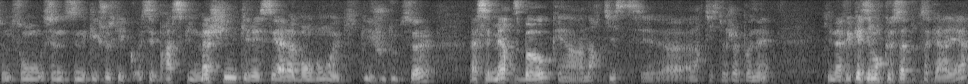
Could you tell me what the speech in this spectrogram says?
ce ne sont, c'est quelque chose presque une machine qui est laissée à l'abandon et qui, joue toute seule. Là, c'est Merzbow, qui est un artiste, c'est un artiste japonais, qui n'a fait quasiment que ça toute sa carrière,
